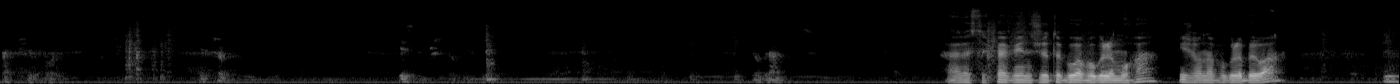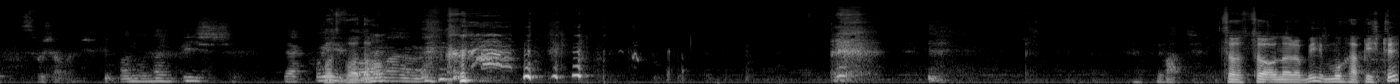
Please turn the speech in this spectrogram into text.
Tak się boję. Nie trzeba. Jestem przy tobie. Dobranoc. Ale jesteś pewien, że to była w ogóle mucha? I że ona w ogóle była? Słyszałaś? Ona piszczy. Jak chuj Pod wodą? Patrz. Co, co ona robi? Mucha piszczy?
